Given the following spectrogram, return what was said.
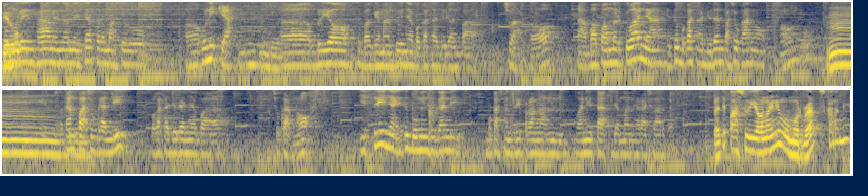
Biru. pemerintahan Indonesia termasuk uh, unik ya. Uh, beliau sebagai mantunya bekas ajudan Pak Soeharto nah bapak mertuanya itu bekas ajudan Pak Soekarno Hmm. kan Pak Sugandi bekas ajudannya Pak Soekarno istrinya itu Bumin Sugandi bekas Menteri Peranan Wanita zaman era Soeharto Berarti Pak Suyono ini umur berapa sekarang ya?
